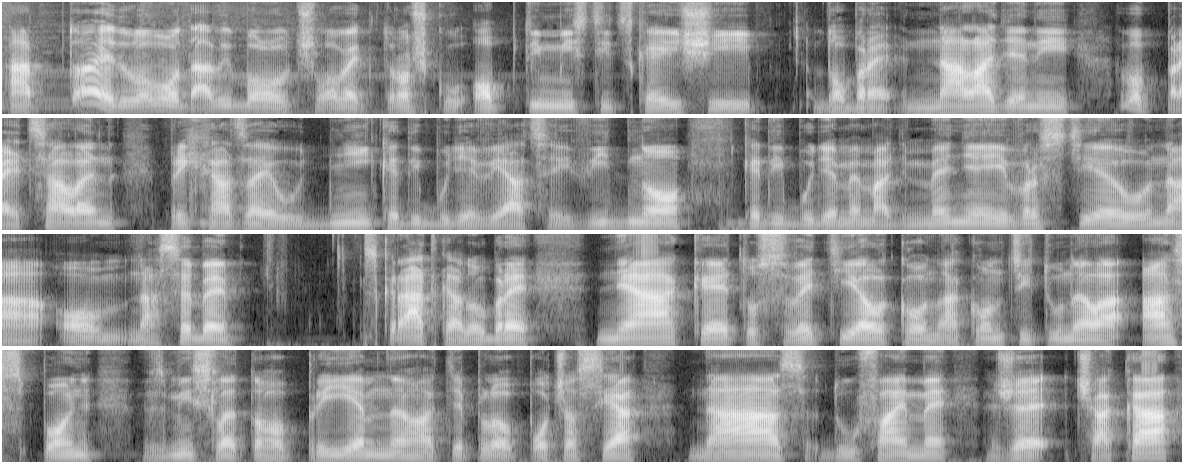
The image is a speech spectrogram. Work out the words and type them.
A to je dôvod, aby bol človek trošku optimistickejší, dobre naladený, lebo predsa len prichádzajú dní, kedy bude viacej vidno, kedy budeme mať menej vrstiev na, na sebe, Skrátka dobre, nejaké to svetielko na konci tunela, aspoň v zmysle toho príjemného a teplého počasia, nás dúfajme, že čaká.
